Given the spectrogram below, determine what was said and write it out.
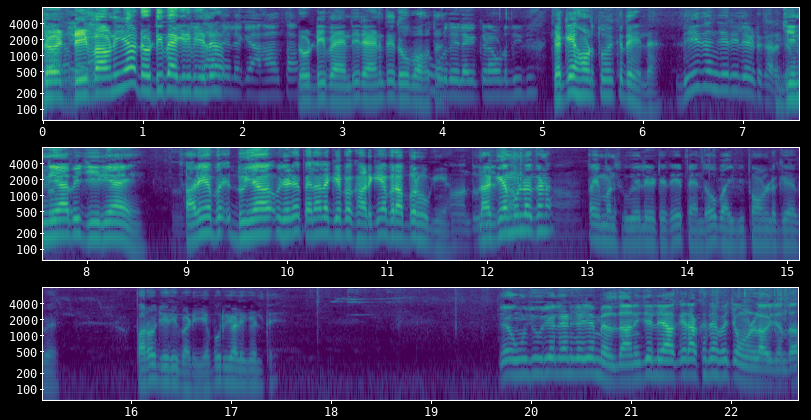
ਡੋਡੀ ਪਾਉਣੀ ਆ ਡੋਡੀ ਪੈ ਗਈ ਪਿਛਲੇ ਲੈ ਕੇ ਆ ਹਾਲ ਤਾਂ। ਡੋਡੀ ਪੈਂਦੀ ਰਹਿਣ ਤੇ ਦੋ ਬਹੁਤ। ਧੂੜ ਦੇ ਲੈ ਕੇ ਕਣਾਉੜ ਦੀ। ਦੀ ਜੱਗੇ ਹੁਣ ਤੂੰ ਇੱਕ ਦੇਖ ਲੈ। 20 ਦਿਨ ਜੇਰੀ ਲੇਟ ਕਰ ਗਿਆ। ਜਿੰਨੀਆਂ ਵੀ ਜੀਰੀਆਂ ਏ ਸਾਰੀਆਂ ਦੂਈਆਂ ਜਿਹੜੇ ਪਹਿਲਾਂ ਲੱਗੇ ਪਾ ਖੜ ਗਈਆਂ ਬਰਾਬਰ ਹੋ ਗਈਆਂ। ਮੂੰਹ ਲੱਗਣ। ਭਾਈ ਮਨਸੂਏ ਲੇਟੇ ਤੇ ਪੈਂਦਾ ਉਹ ਬਾਈ ਵੀ ਪਾਉਣ ਲੱਗਿਆ ਪਿਆ। ਪਰ ਉਹ ਜੀਰੀ ਬੜੀ ਆ ਪੂਰੀ ਵਾਲੀ ਗਿਲ ਤੇ। ਜੇ ਊਂ ਯੂਰੀਆ ਲੈਣ ਜਾਈਏ ਮਿਲਦਾ ਨਹੀਂ ਜੇ ਲਿਆ ਕੇ ਰੱਖਦੇ ਆ ਫਿਰ ਚੋਣ ਲੱਗ ਜਾਂਦਾ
